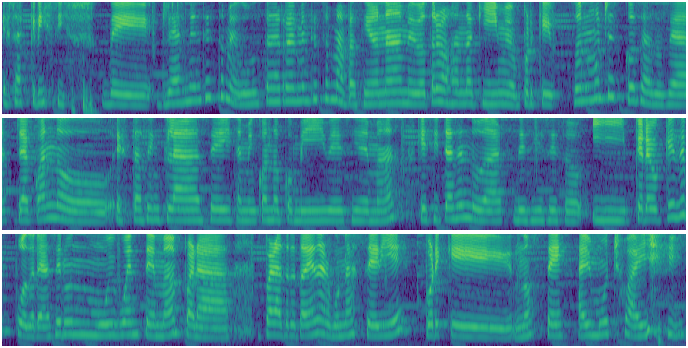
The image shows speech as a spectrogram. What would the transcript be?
esa crisis de realmente esto me gusta, realmente esto me apasiona, me veo trabajando aquí, porque son muchas cosas, o sea, ya cuando estás en clase y también cuando convives y demás, que sí te hacen dudar de si es eso. Y creo que ese podría ser un muy buen tema para, para tratar en alguna serie, porque no sé, hay mucho ahí,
